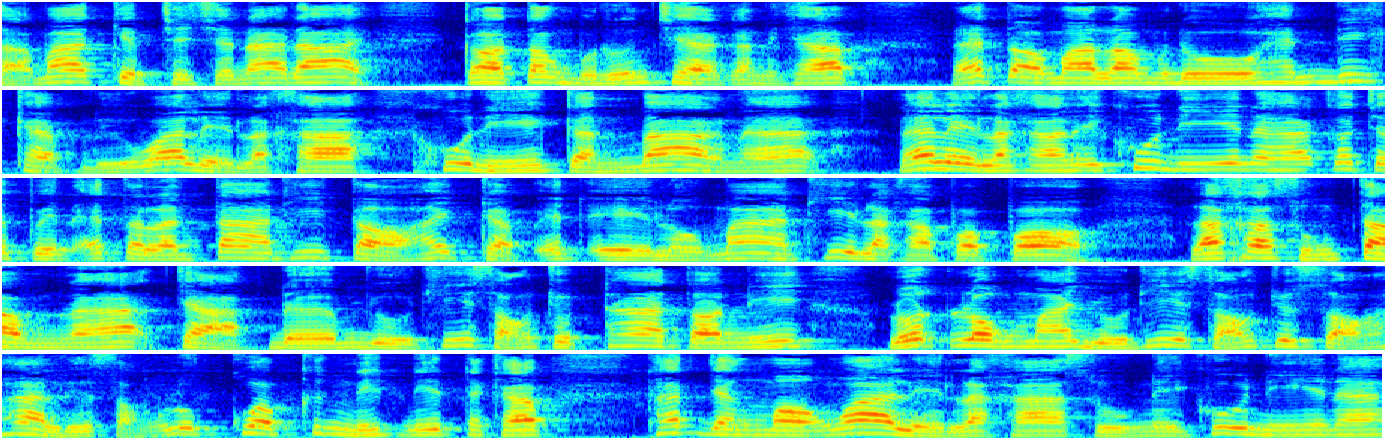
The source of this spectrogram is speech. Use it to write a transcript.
สามารถเก็บชัยชนะได้ ก็ต้องมาลุ้นแชร์กันครับ และต่อมาเรามาดูแฮนดี้แคปหรือว่าเลทราคาคู่นี้กันบ้างนะฮะและเลทราคาในคู่นี้นะฮะก็จะเป็นแอตแลนตาที่ต่อให้กับ SA โรมาที่ราคาปอปอ ราคาสูงต่ำนะฮะจากเดิมอยู่ที่ 2.5 ตอนนี้ลดลงมาอยู่ที่ 2.25 หรือ 2 ลูกควบครึ่งนิดๆนะครับทัดยังมองว่าเลทราคาสูงในคู่นี้นะ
